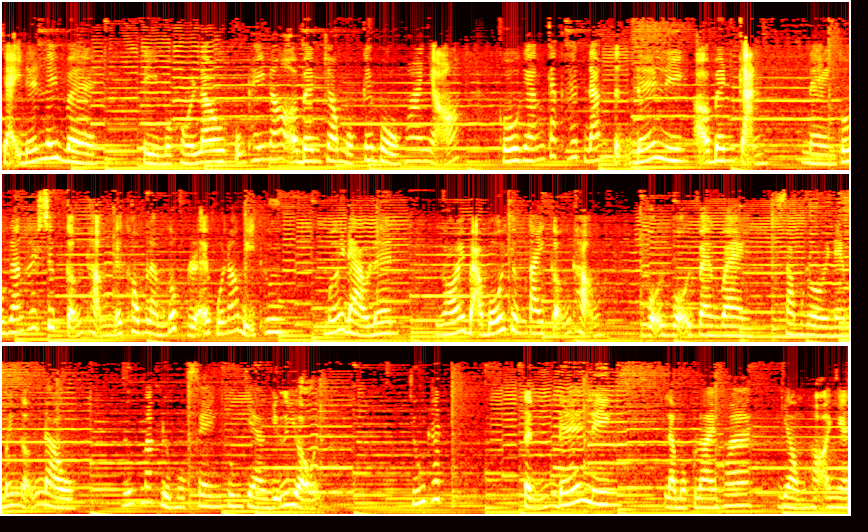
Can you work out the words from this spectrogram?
Chạy đến lấy về. Tìm một hồi lâu cũng thấy nó ở bên trong một cái bồn hoa nhỏ Cố gắng cắt hết đám tịnh đế liên ở bên cạnh. Nàng cố gắng hết sức cẩn thận để không làm gốc rễ của nó bị thương, Mới đào lên, Gói bảo bối trong tay cẩn thận, Vội vội vàng vàng, Xong rồi nàng mới ngẩng đầu, Nước mắt được một phen tuôn trào dữ dội. Chú thích, Tịnh đế liên là một loài hoa Dòng họ nhà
